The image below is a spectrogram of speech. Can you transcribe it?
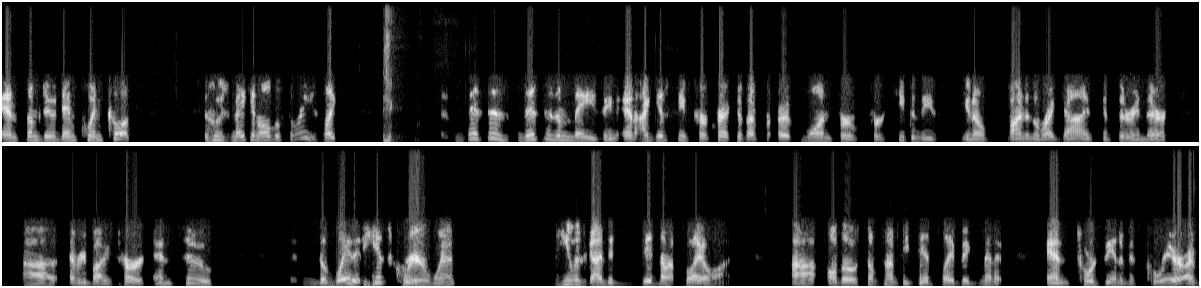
and some dude named Quinn Cook, who's making all the threes. Like this is this is amazing, and I give Steve Kerr credit because I've uh, one for for keeping these, you know, finding the right guys considering they're uh, everybody's hurt, and two, the way that his career went, he was a guy that did not play a lot, uh, although sometimes he did play big minutes. And towards the end of his career, I've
